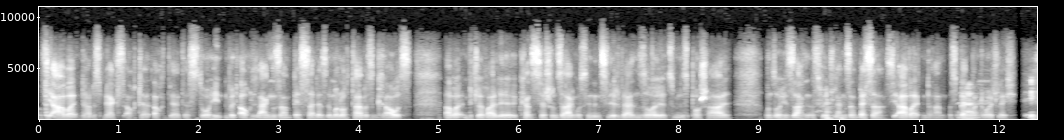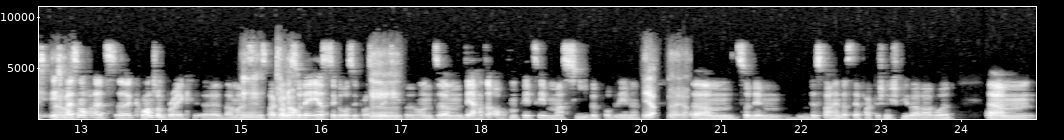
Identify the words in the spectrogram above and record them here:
sie arbeiten da. Das merkst auch, der, auch der, der Store hinten wird auch langsam besser. Der ist immer noch teilweise graus. Aber mittlerweile kannst du ja schon sagen, was installiert werden soll, zumindest pauschal und solche Sachen. Es wird langsam besser. Sie arbeiten dran. Das merkt ja. man deutlich. Ich ich, ich ja. weiß noch, als äh, Quantum Break äh, damals, mm, das war, glaube genau. ich, so der erste große Crossplay-Titel. Mm. Und ähm, der hatte auch auf dem PC massive Probleme. Ja, ja, ja. Ähm, zu dem, bis dahin, dass der praktisch nicht spielbar war wohl. Ähm,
